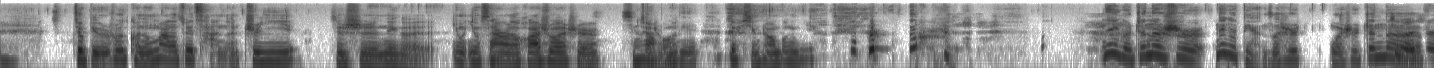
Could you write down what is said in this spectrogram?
嗯。就比如说，可能骂的最惨的之一，就是那个用用塞尔的话说是 刑场蹦迪，对，刑场蹦迪。那个真的是那个点子是，我是真的。这个是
